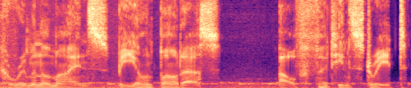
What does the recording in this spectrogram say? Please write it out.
Criminal Minds Beyond Borders. Auf 13th Street.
